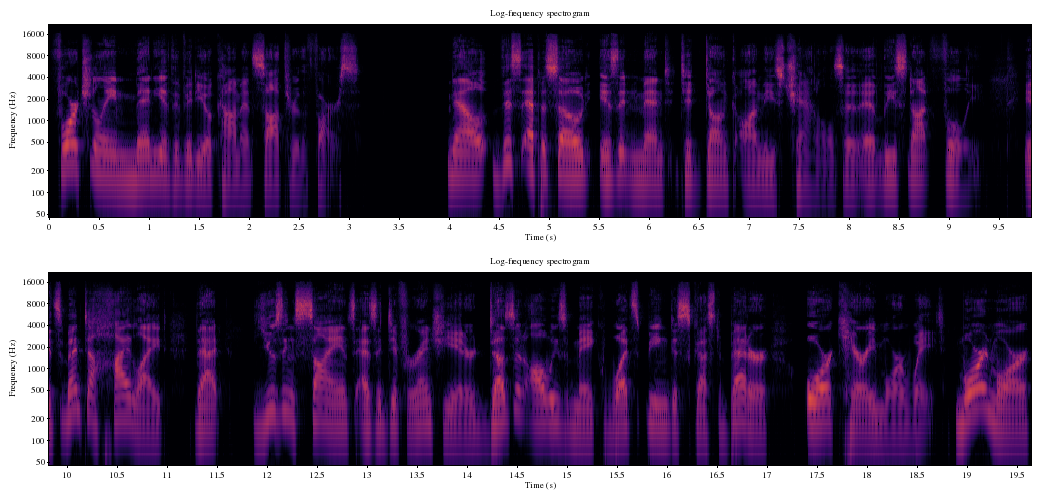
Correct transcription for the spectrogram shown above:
Fortunately, many of the video comments saw through the farce. Now, this episode isn't meant to dunk on these channels, at least not fully. It's meant to highlight that using science as a differentiator doesn't always make what's being discussed better or carry more weight. More and more,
